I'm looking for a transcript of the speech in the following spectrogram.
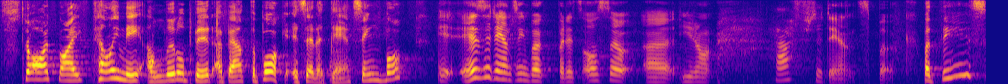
Start by telling me a little bit about the book. Is it a dancing book? It is a dancing book, but it's also uh, you don't have to dance book. But these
